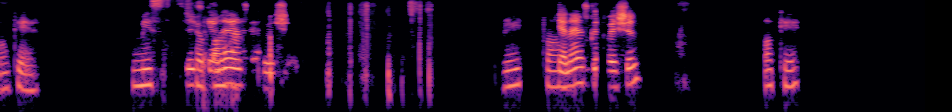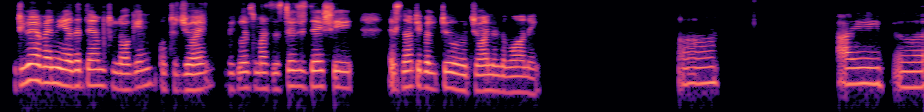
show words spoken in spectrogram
Okay. Miss can I ask a question? Read from Can I ask a question? Okay Do you have any other time to log in or to join? Because my sister is there, she is not able to join in the morning. Uh, I uh,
